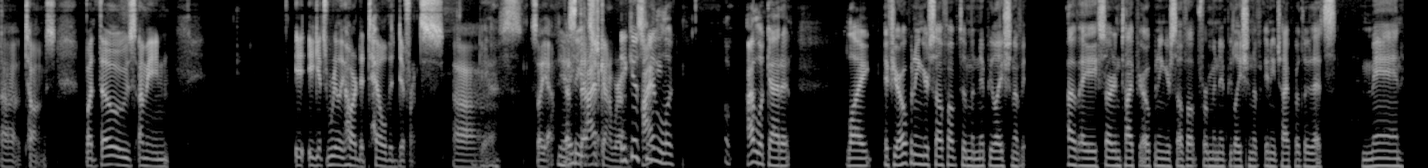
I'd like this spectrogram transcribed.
uh, tongues. But those, I mean, it, it gets really hard to tell the difference. Uh, Yes. So yeah, Yeah, that's, see, that's I- just kind of where it I'm, gives me I look I look at it like if you're opening yourself up to manipulation of of a certain type, you're opening yourself up for manipulation of any type, whether that's man,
